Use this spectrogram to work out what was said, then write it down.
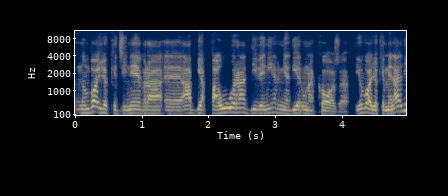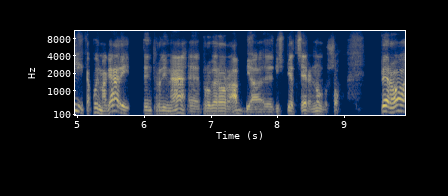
non voglio che Ginevra eh, abbia paura di venirmi a dire una cosa, io voglio che me la dica, poi magari dentro di me eh, proverò rabbia, eh, dispiacere, non lo so, però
